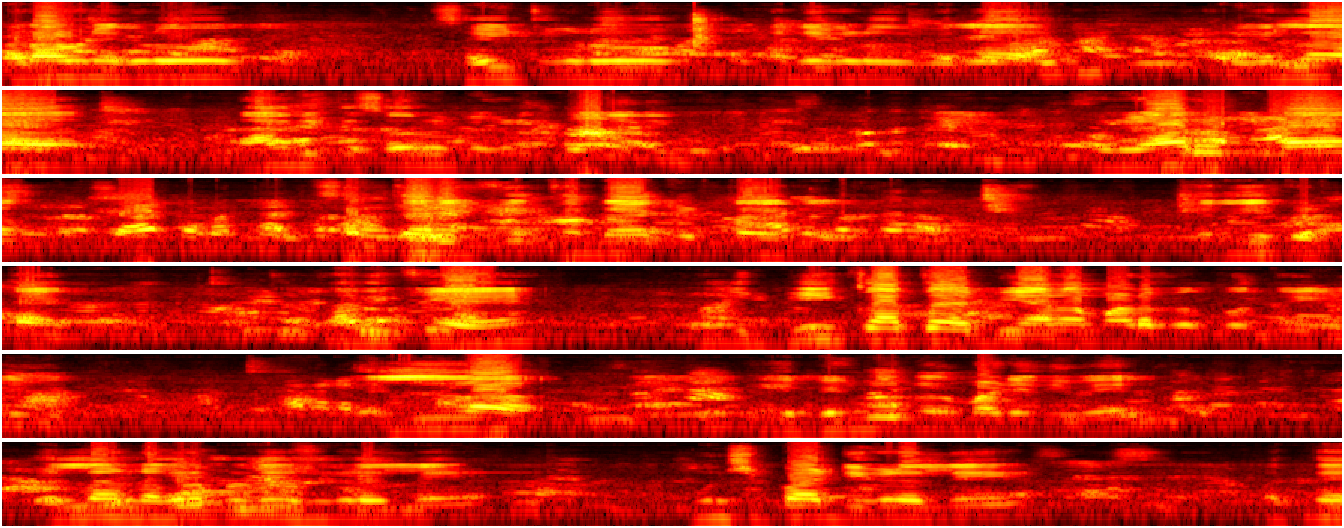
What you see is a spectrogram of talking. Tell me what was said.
ಬಡಾವಣೆಗಳು ಸೈಟ್ಗಳು ಮನೆಗಳು ಇವೆಲ್ಲ ಅವೆಲ್ಲ ನಾಗರಿಕ ಸೌಲಭ್ಯಗಳು ಕೊಟ್ಟಿದ್ದೀವಿ ಅವ್ರು ಯಾರು ಕೂಡ ಸರ್ಕಾರಕ್ಕೆ ಕಂದಾಯ ಕಟ್ತಾ ಇಲ್ಲ. ತೆರಿಗೆ ಕೊಡ್ತಾ ಇಲ್ಲ. ಅದಕ್ಕೆ ಒಂದು ಬಿ ಖಾತೆ ಅಭಿಯಾನ ಮಾಡಬೇಕು ಅಂತ ಹೇಳಿದ್ದೀವಿ ಎಲ್ಲ ಈಗ ಬೆಂಗಳೂರಿನಲ್ಲಿ ಮಾಡಿದ್ದೀವಿ. ಎಲ್ಲ ನಗರ ಪ್ರದೇಶಗಳಲ್ಲಿ ಮುನ್ಸಿಪಾಲಿಟಿಗಳಲ್ಲಿ ಮತ್ತೆ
